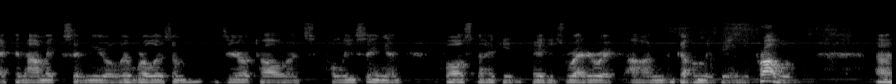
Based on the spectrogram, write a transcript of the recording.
economics and neoliberalism, zero tolerance policing, and false 1980s rhetoric on government being the problem. Uh,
